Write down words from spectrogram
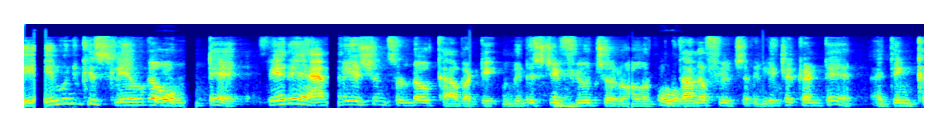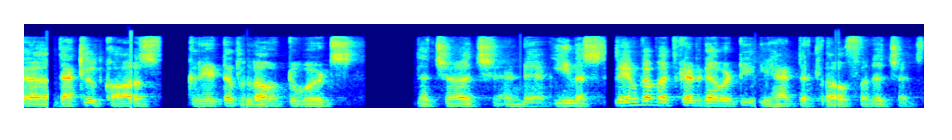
దేవునికి స్లేవ్గా ఉంటే వేరే అవియేషన్స్ ఉండవు కాబట్టి మినిస్ట్రీ ఫ్యూచర్ తన ఫ్యూచర్ వీటికంటే I think that will cause greater love towards the church and ఈయన స్లేవ్గా బతికాడు కాబట్టి he had that love for the church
